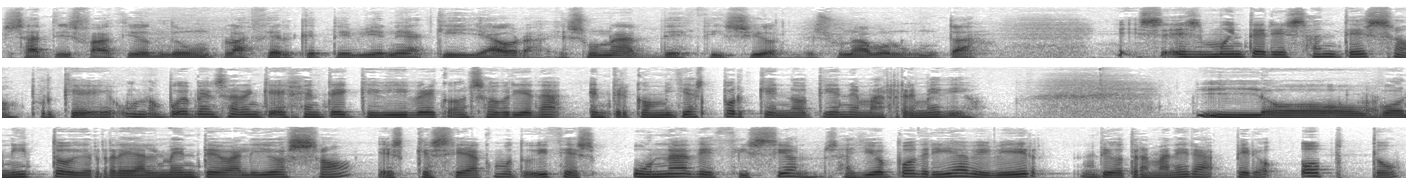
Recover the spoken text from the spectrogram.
satisfacción de un placer que te viene aquí y ahora. Es una decisión, es una voluntad. Es, es muy interesante eso, porque uno puede pensar en que hay gente que vive con sobriedad, entre comillas, porque no tiene más remedio. Lo bonito y realmente valioso es que sea, como tú dices, una decisión. O sea, yo podría vivir de otra manera, pero opto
